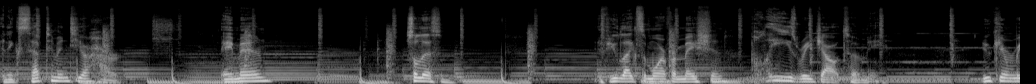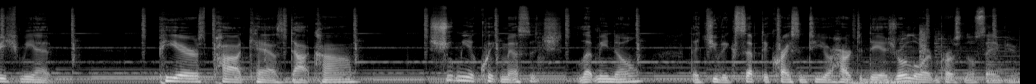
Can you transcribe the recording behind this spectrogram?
and accept Him into your heart. Amen. So, listen, if you'd like some more information, please reach out to me. You can reach me at pierrespodcast.com. Shoot me a quick message. Let me know that you've accepted Christ into your heart today as your Lord and personal Savior.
